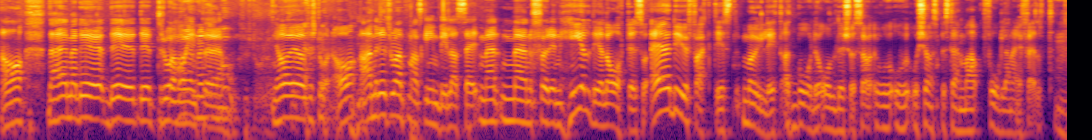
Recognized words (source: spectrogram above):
ja, nej men det, det, det tror jag nog inte... En bok, förstår du? Ja, jag förstår. Ja, nej, men det tror jag inte man ska inbilla sig. Men, men för en hel del arter så är det ju faktiskt faktiskt möjligt att både ålders och, och, och könsbestämma fåglarna i fält. Mm.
